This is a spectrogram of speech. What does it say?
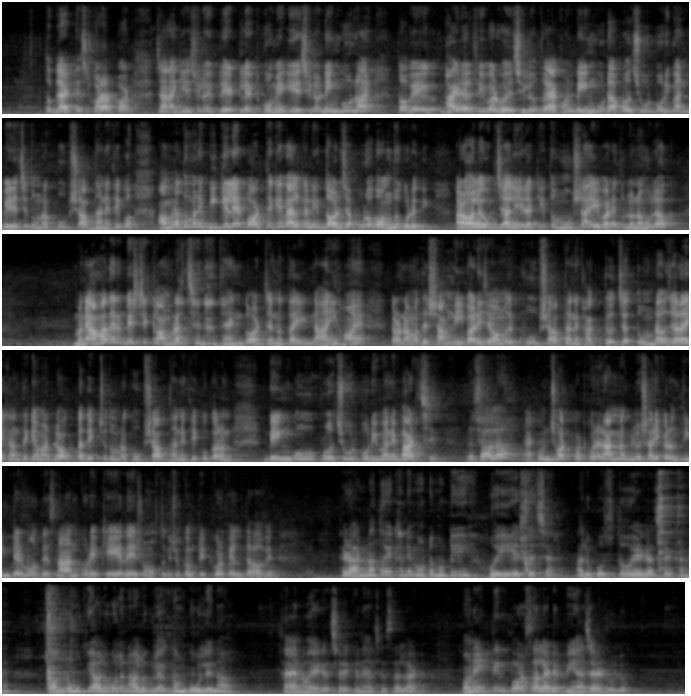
তো ব্লাড টেস্ট করার পর জানা গিয়েছিল ওই প্লেটলেট কমে গিয়েছিল। ডেঙ্গু নয়, তবে ভাইরাল ফিভার হয়েছিল। তো এখন ডেঙ্গুটা প্রচুর পরিমাণ বেড়েছে, তোমরা খুব সাবধানে থেকো। আমরা তো মানে বিকেলের পর থেকে ব্যালকানির দরজা পুরো বন্ধ করে দিই। আর অল আউট জ্বালিয়ে রাখি। তো মশা এবারে তুলনামূলক মানে আমাদের বেশি কামড়াচ্ছে না থ্যাংক গড যেন তাই নাই হয়। কারণ আমাদের সামনেই বাড়ি যাওয়া আমাদের খুব সাবধানে থাকতে হচ্ছে। আর তোমরাও যারা এখান থেকে আমার ব্লগটা দেখছ, তোমরা খুব সাবধানে থেকো, কারণ ডেঙ্গু প্রচুর পরিমাণে বাড়ছে। তো চলো, এখন ঝটপট করে রান্নাগুলো সারি, কারণ তিনটের মধ্যে স্নান করে খেয়ে দিয়ে সমস্ত কিছু কমপ্লিট করে ফেলতে হবে। রান্না তো এখানে মোটামুটি হয়েই এসেছে, আলু পোস্ত হয়ে গেছে এখানে। চন্দ্রমুখী আলু বলে না, আলুগুলো একদম গোলে না ফ্যান হয়ে গেছে। আর এখানে আছে স্যালাড। অনেক দিন পর স্যালাডে পেঁয়াজ অ্যাড হলো।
